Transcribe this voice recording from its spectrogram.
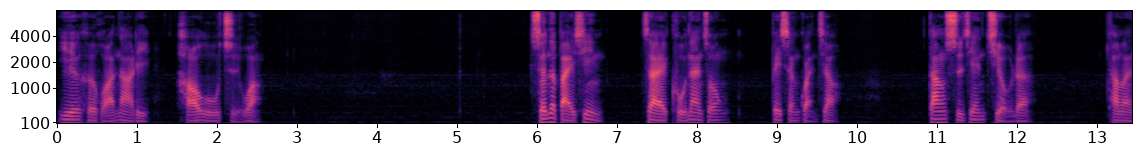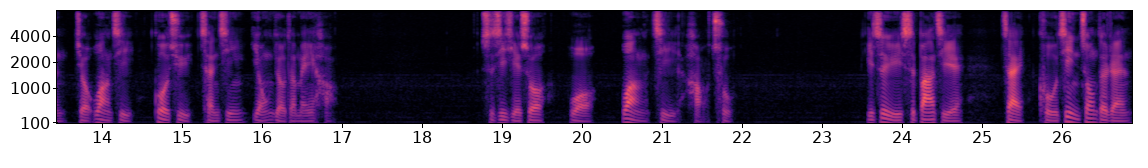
耶和华那里毫无指望。神的百姓在苦难中被神管教，当时间久了，他们就忘记过去曾经拥有的美好。十七节说。我忘记好处，以至于十八节，在苦境中的人，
